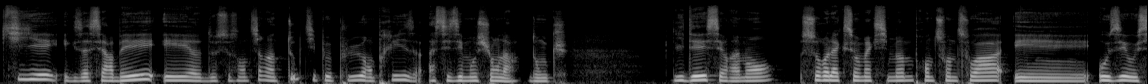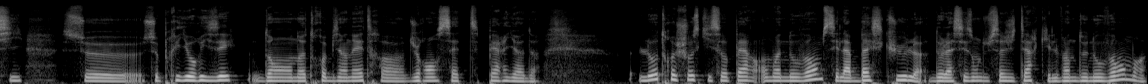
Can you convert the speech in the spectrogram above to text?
qui est exacerbée et euh, de se sentir un tout petit peu plus en prise à ces émotions là. Donc L'idée, c'est vraiment se relaxer au maximum, prendre soin de soi et oser aussi se, se prioriser dans notre bien-être euh, durant cette période. L'autre chose qui s'opère au mois de novembre, c'est la bascule de la saison du Sagittaire qui est le 22 novembre.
